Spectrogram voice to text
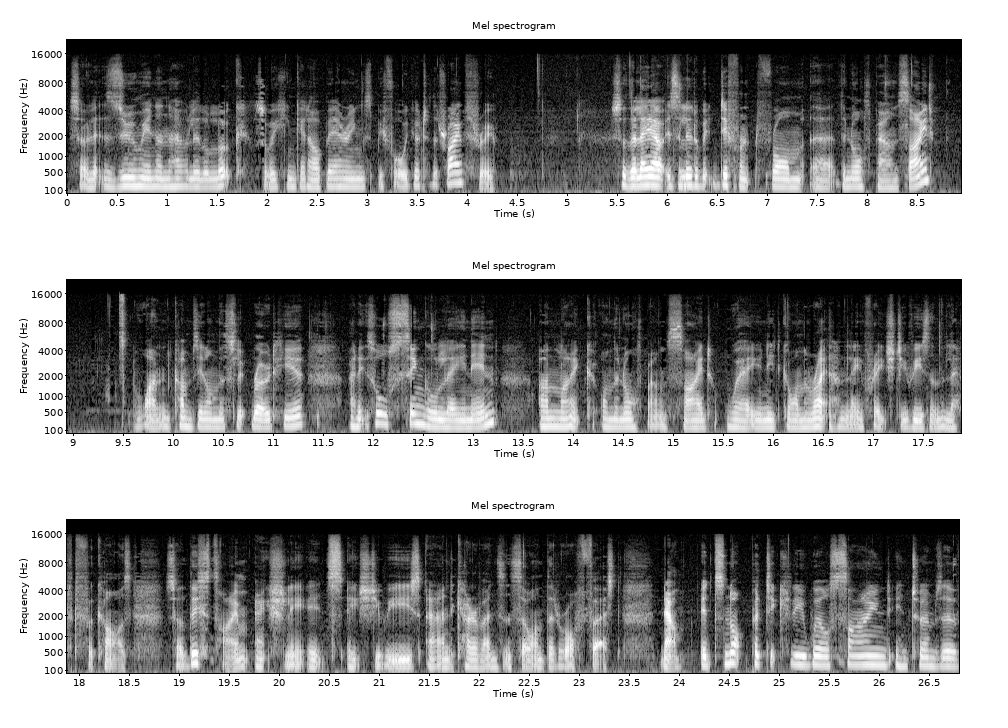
So let's zoom in and have a little look so we can get our bearings before we go to the drive-through. So the layout is a little bit different from uh, the northbound side. One comes in on the slip road here and it's all single lane in unlike on the northbound side where you need to go on the right hand lane for HGVs and the left for cars. So this time actually it's HGVs and caravans and so on that are off first. Now it's not particularly well signed in terms of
